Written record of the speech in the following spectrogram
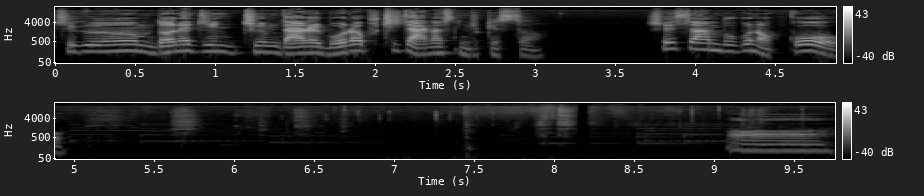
지금 너네 지- 지금 나를 몰아붙이지 않았으면 좋겠어. 실수한 부분 없고 어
